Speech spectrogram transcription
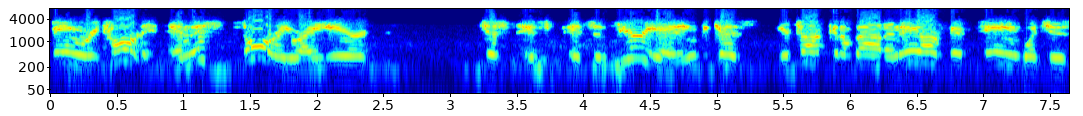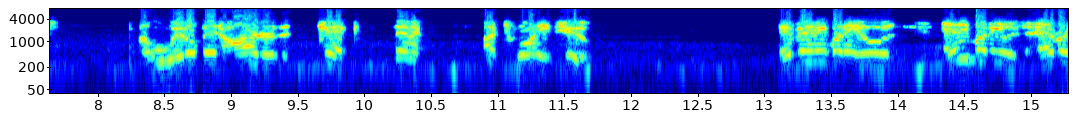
being retarded. And this story right here, just it's it's infuriating because you're talking about an AR-15, which is a little bit harder to kick than a, a 22. If anybody who anybody who's ever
